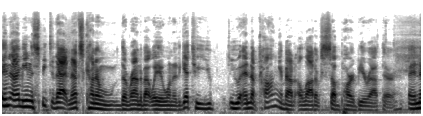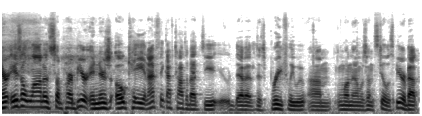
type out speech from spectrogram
And I mean, to speak to that, and that's kind of the roundabout way I wanted to get to. You you end up talking about a lot of subpar beer out there, and there is a lot of subpar beer, and there's okay. And I think I've talked about the about this briefly um, when I was on Steal This Beer about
